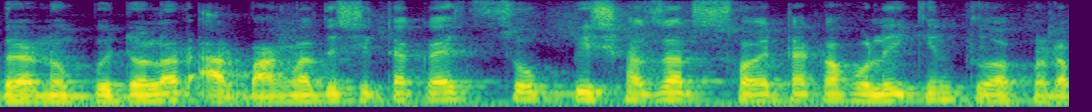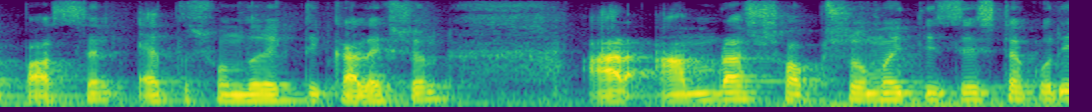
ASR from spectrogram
বিরানব্বই ডলার আর বাংলাদেশি টাকায় চব্বিশ হাজার ছয় টাকা হলেই কিন্তু আপনারা পাচ্ছেন এত সুন্দর একটি কালেকশন আর আমরা সবসময়তে চেষ্টা করি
